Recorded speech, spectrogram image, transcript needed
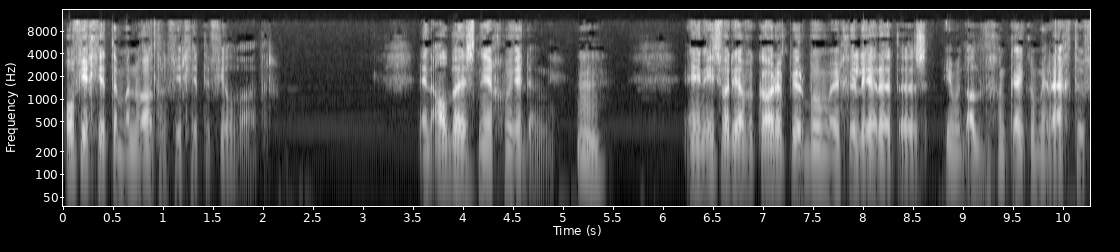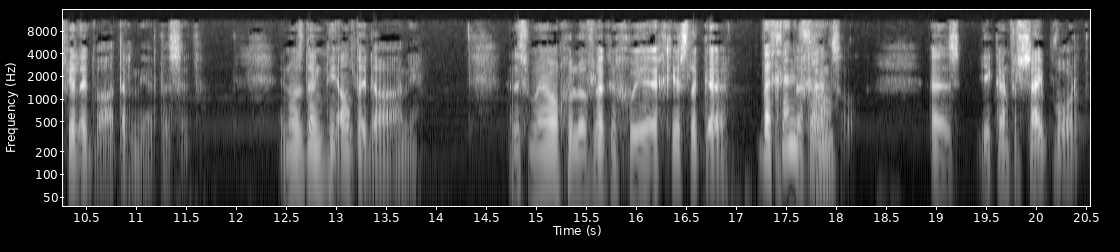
Of jy gee te min water of jy gee te veel water. En albei is nie 'n goeie ding nie. Hmm. En iets wat die avokado peerbome geleer het is jy moet altyd gaan kyk om die regte hoeveelheid water neer te sit. En ons dink nie altyd daaraan nie. En dit is vir my 'n ongelooflike goeie geestelike beginsel. beginsel. Is jy kan versuip word,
